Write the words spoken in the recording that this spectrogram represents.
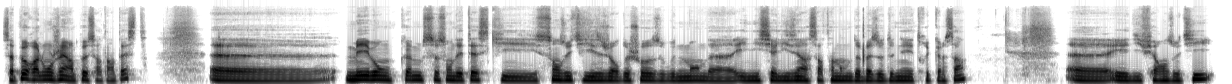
ça- peut rallonger un peu certains tests. Euh, mais bon, comme ce sont des tests qui, sans utiliser ce genre de choses, vous demandent à initialiser un certain nombre de bases de données et trucs comme ça, euh, et différents outils,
